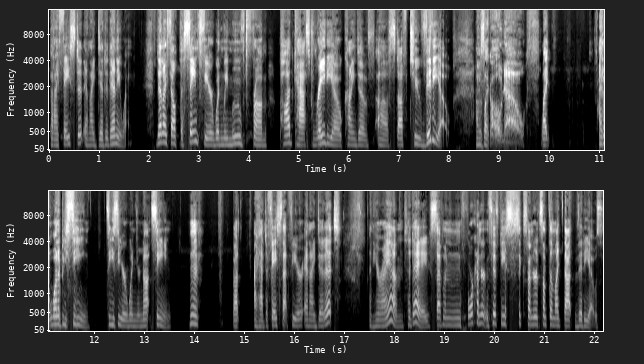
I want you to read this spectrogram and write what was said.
But I faced it and I did it anyway. Then I felt the same fear when we moved from podcast radio kind of uh, stuff to video. I was like, oh no, like, I don't want to be seen. It's easier when you're not seen. Hmm. But I had to face that fear and I did it and here I am today, seven, 450, 600, something like that videos.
